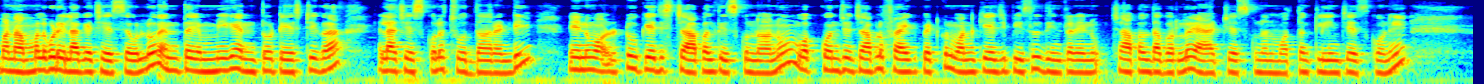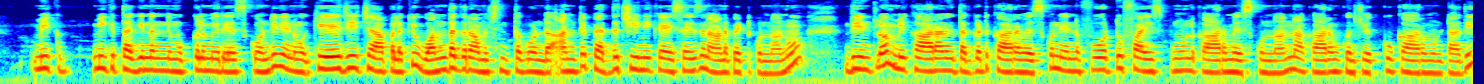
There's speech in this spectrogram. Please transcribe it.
మన అమ్మలు కూడా ఇలాగే చేసేవాళ్ళు. ఎంత ఎమ్మీగా ఎంతో టేస్టీగా ఎలా చేసుకోవాలో చూద్దాం రండి. నేను టూ కేజీస్ చేపలు తీసుకున్నాను. ఒక కొంచెం చేపలు ఫ్రైకి పెట్టుకుని వన్ కేజీ పీసులు దీంట్లో నేను చేపల దబర్లో యాడ్ చేసుకున్నాను మొత్తం క్లీన్ చేసుకొని. మీకు మీకు తగినన్ని ముక్కలు మీరు వేసుకోండి. నేను కేజీ చేపలకి వంద గ్రాముల చింతపండు అంటే పెద్ద చీనీకాయ సైజు నానబెట్టుకున్నాను. దీంట్లో మీ కారానికి తగ్గట్టు కారం వేసుకుని నేను ఫోర్ టు ఫైవ్ స్పూన్లు కారం వేసుకున్నాను. నా కారం కొంచెం ఎక్కువ కారం ఉంటుంది.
